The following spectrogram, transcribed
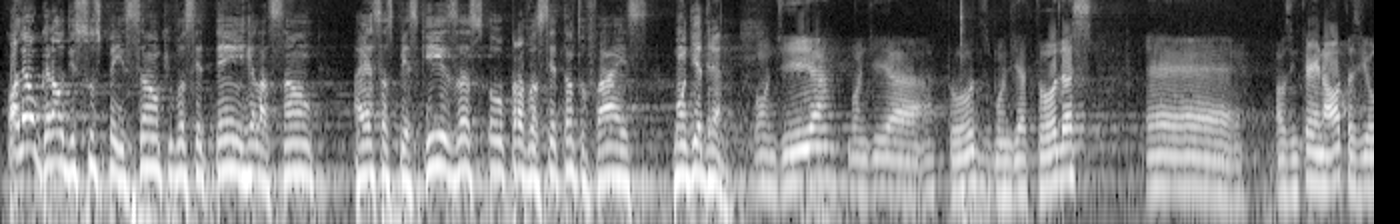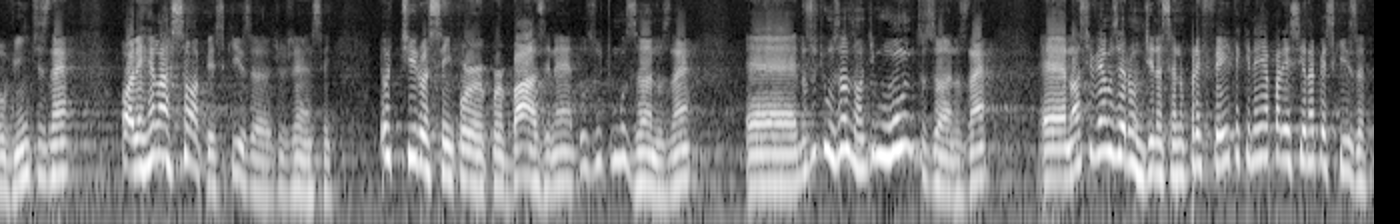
Qual é o grau de suspeição que você tem em relação a essas pesquisas ou para você tanto faz? Bom dia, Adriano. Bom dia, bom dia a todos, bom dia a todas, é, aos internautas e ouvintes, né? Olha, em relação à pesquisa, Jugensen, eu tiro assim por, por base, né, dos últimos anos, né? É, dos últimos anos não, de muitos anos, né? É, nós tivemos Erundina sendo prefeita que nem aparecia na pesquisa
